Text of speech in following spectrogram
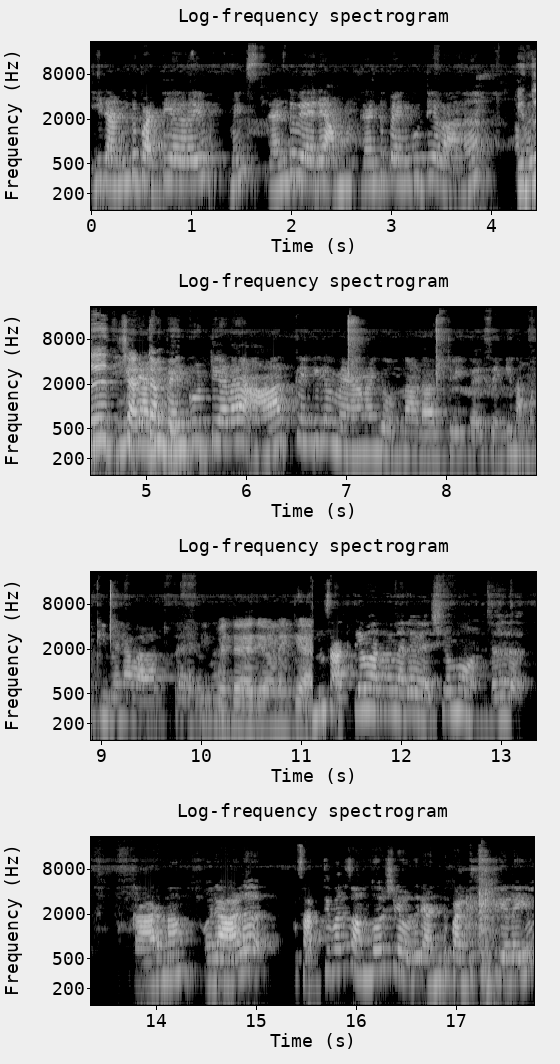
ഈ രണ്ട് പട്ടികളെയും മീൻസ് രണ്ടുപേരെ രണ്ട് പെൺകുട്ടികളാണ്. ഇത് രണ്ട് പെൺകുട്ടികളെ ആർക്കെങ്കിലും വേണമെങ്കിൽ ഒന്ന് അഡാപ്റ്റ് ചെയ്ത് കഴിച്ചെങ്കിൽ നമുക്ക് ഇവനെ വളർത്തായിരുന്നു. സത്യം പറഞ്ഞാൽ നല്ല വിഷമമുണ്ട്. കാരണം ഒരാൾ സത്യം പറഞ്ഞ സന്തോഷമേ ഉള്ളൂ. രണ്ട് പട്ടിക്കുട്ടികളെയും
